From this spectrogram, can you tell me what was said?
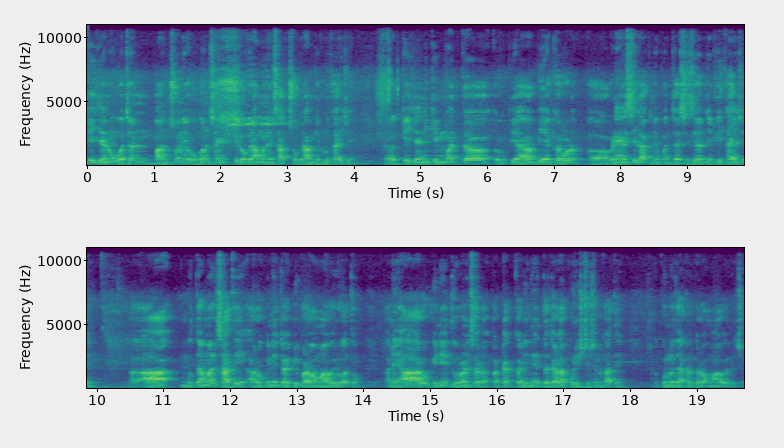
કે જેનું વજન પાંચસો ને ઓગણસાઠ કિલોગ્રામ અને સાતસો ગ્રામ જેટલું થાય છે. કે જેની કિંમત રૂપિયા બે કરોડ ઓગણએંસી લાખ ને પંચ્યાસી હજાર જેટલી થાય છે. આ મુદ્દામાલ સાથે આરોપીને ઝડપી પાડવામાં આવેલો હતો અને આ આરોપીને ધોરણસર અટક કરીને દજાડા પોલીસ સ્ટેશન ખાતે ગુનો દાખલ કરવામાં આવેલો છે.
